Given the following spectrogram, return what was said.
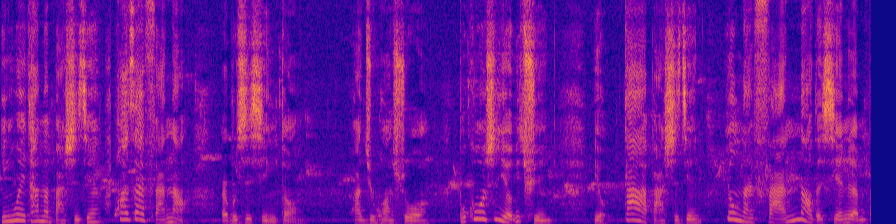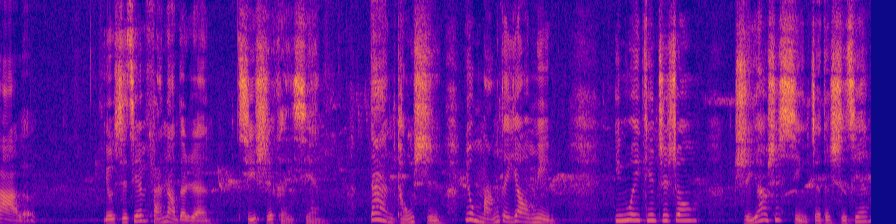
因为他们把时间花在烦恼，而不是行动。换句话说，不过是有一群有大把时间用来烦恼的闲人罢了。有时间烦恼的人其实很闲，但同时又忙得要命，因为一天之中，只要是醒着的时间，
